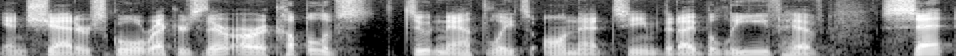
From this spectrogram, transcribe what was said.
and shatter school records. There are a couple of student athletes on that team that I believe have set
